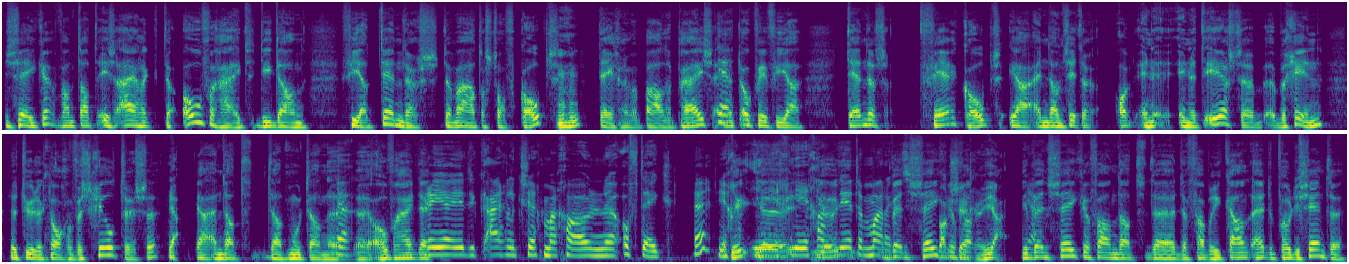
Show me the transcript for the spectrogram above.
Zeker, want dat is eigenlijk de overheid die dan via tenders de waterstof koopt mm -hmm. tegen een bepaalde prijs. En het ook weer via tenders verkoopt. Ja, en dan zit er in, in het eerste begin natuurlijk nog een verschil tussen. Ja, ja en dat, dat moet dan ja. de overheid denken. Creëer je eigenlijk zeg maar gewoon uh, offtake. Hè? Je, je, je, je garandeert de markt. Je bent zeker, zeggen, van, ja. je bent zeker van dat de, de fabrikant, hè, de producenten,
